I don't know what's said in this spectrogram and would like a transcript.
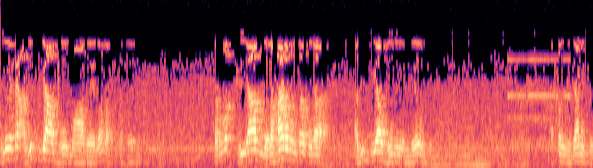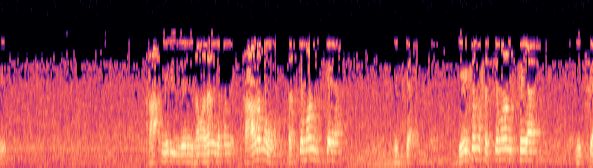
ఎందుకంటే అవిద్యాభూమావేవ వర్తతే. సర్వక్రియా వ్యవహారం అంతా కూడా అవిద్యాభూమి ఉండే ఉంటుంది. అసలు నిజానికి మీరు దీనికి సమాధానం చెప్పండి? కాలము సత్యమా నిశ్చయ నిత్య. దేశము సత్యమా నిశ్చయ నిత్య.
